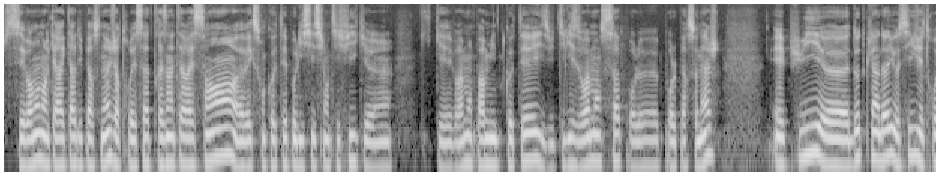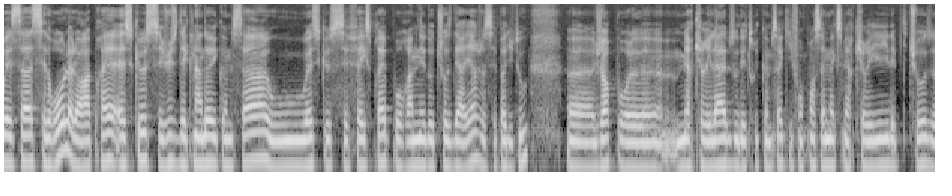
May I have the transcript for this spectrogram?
c'est vraiment dans le caractère du personnage. J'ai retrouvé ça très intéressant, avec son côté policier scientifique euh, qui- est vraiment pas mis de côté. Ils utilisent vraiment ça pour le, pour le personnage. Et puis euh, d'autres clins d'œil aussi, j'ai trouvé ça assez drôle. Alors après, est-ce que c'est juste des clins d'œil comme ça ou est-ce que c'est fait exprès pour ramener d'autres choses derrière? Je sais pas du tout. Euh, genre pour Mercury Labs ou des trucs comme ça qui font penser à Max Mercury, des petites choses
